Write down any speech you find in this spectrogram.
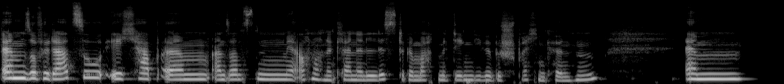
Ähm, so viel dazu. Ich habe ähm, ansonsten mir auch noch eine kleine Liste gemacht mit Dingen, die wir besprechen könnten. Ähm,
